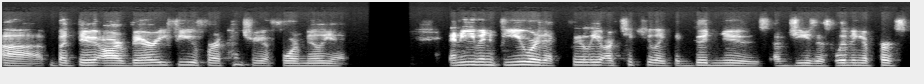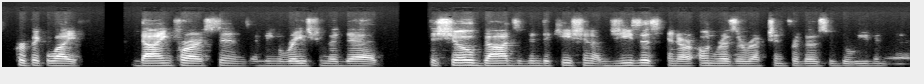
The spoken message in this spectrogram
uh, but there are very few for a country of 4 million. And even fewer that clearly articulate the good news of Jesus living a per- perfect life, dying for our sins, and being raised from the dead to show God's vindication of Jesus and our own resurrection for those who believe in him.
